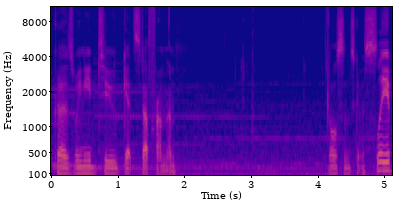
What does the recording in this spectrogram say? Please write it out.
Because we need to get stuff from them. Olson's gonna sleep.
